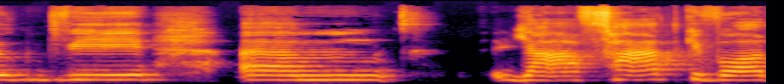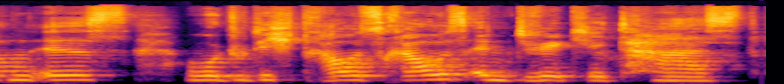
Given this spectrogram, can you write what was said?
irgendwie ähm, ja Fahrt geworden ist, wo du dich draus rausentwickelt hast.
